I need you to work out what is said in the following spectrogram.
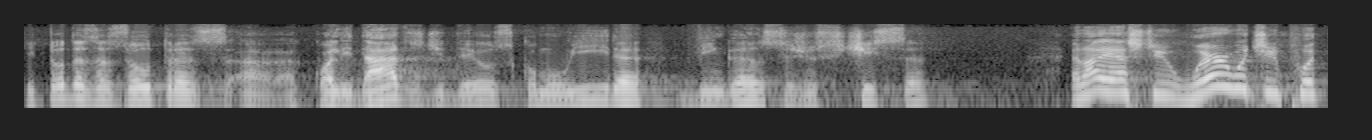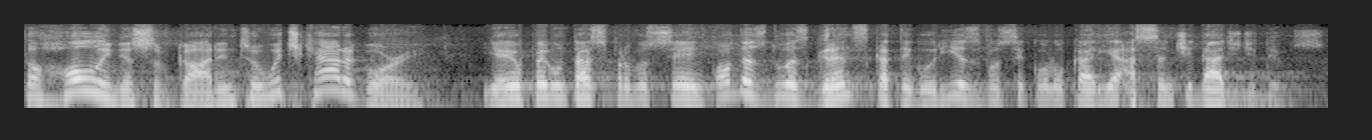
e todas as outras ah, qualidades de Deus, como ira, vingança, justiça. and I asked you, where would you put the holiness of God? Into which category? E aí eu perguntasse para você, em qual das duas grandes categorias você colocaria a santidade de Deus?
